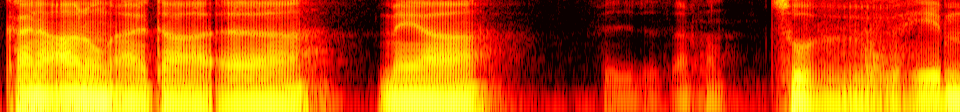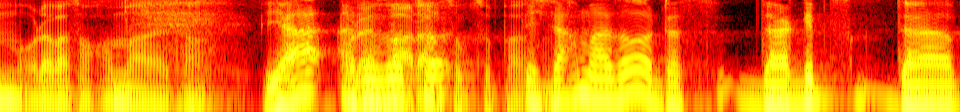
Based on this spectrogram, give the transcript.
keine Ahnung, Alter, äh, mehr zu heben oder was auch immer, Alter. Ja, also so zu, ich sag mal so, das, da gibt's, da,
